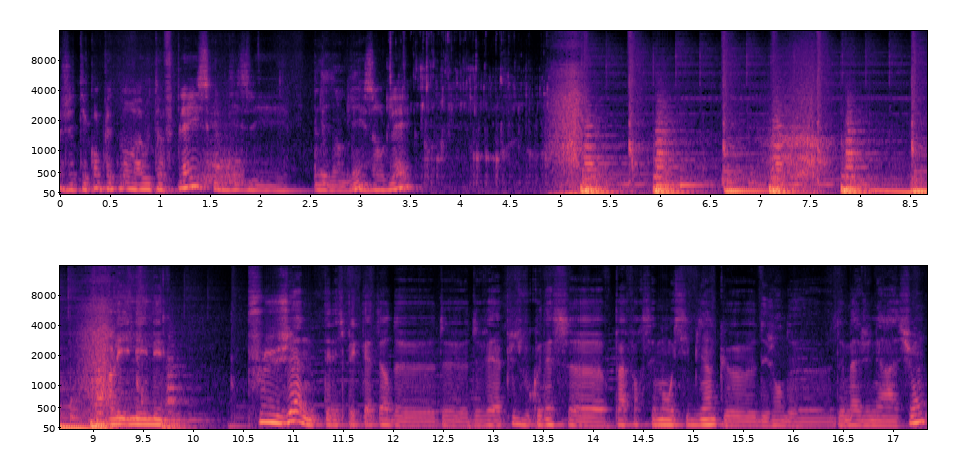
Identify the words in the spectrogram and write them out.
j'étais complètement out of place, comme disent les, Les Anglais. les Anglais. Alors, les, les- les plus jeunes téléspectateurs de, de, de VA+, vous connaissent euh, pas forcément aussi bien que des gens de, de ma génération.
